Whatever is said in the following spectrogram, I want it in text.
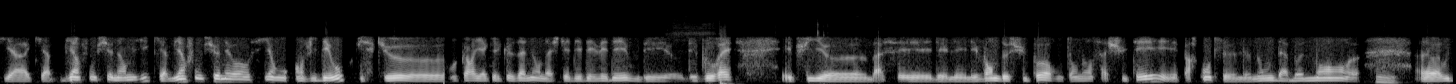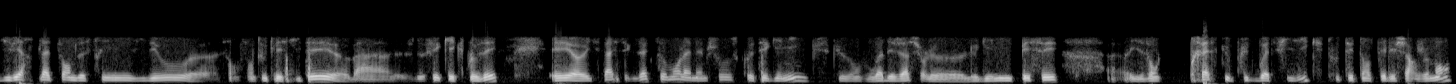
qui a qui a bien fonctionné en musique, qui a bien fonctionné aussi en, en vidéo, puisque euh, encore il y a quelques années, on achetait des DVD ou des, euh, des Blu-ray, et puis euh, bah, c'est les, les, ventes de support ont tendance à chuter, et par contre le, nombre d'abonnements mmh. aux diverses plateformes de streaming vidéo, sans, sans, toutes les citer, bah, ne fait qu'exploser. Et il se passe exactement la même chose côté gaming, puisqu'on voit déjà sur le, le gaming PC, ils ont presque plus de boîte physique, tout est en téléchargement.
